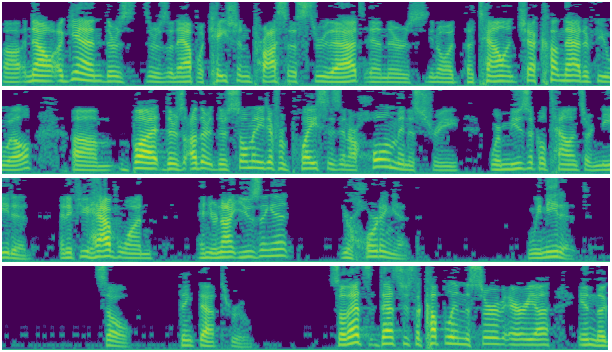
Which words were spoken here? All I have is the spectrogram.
Uh, now, again, there's there's an application process through that, and there's you know a, a talent check on that, if you will. Um, but there's other there's so many different places in our whole ministry where musical talents are needed, and if you have one and you're not using it, you're hoarding it. We need it. So think that through. So that's that's just a couple in the serve area. In the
